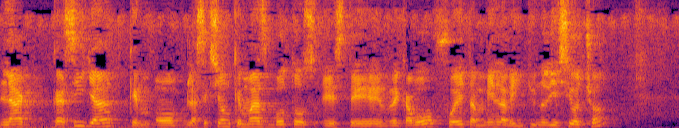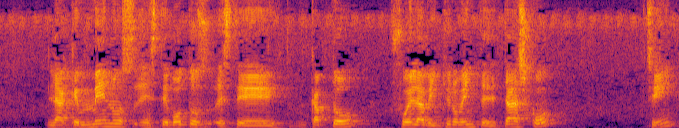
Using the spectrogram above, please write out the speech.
la casilla que, o la sección que más votos este, recabó fue también la 2118. La que menos este, votos este, captó fue la 2120 de Tasco, ¿sí?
